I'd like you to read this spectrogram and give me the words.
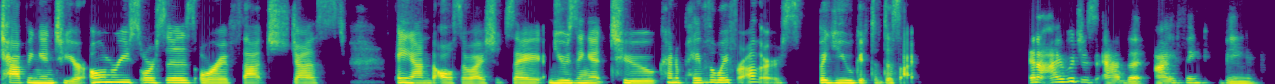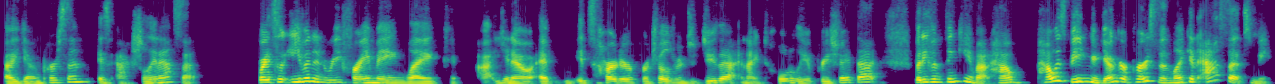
tapping into your own resources or if that's just and also, I should say, using it to kind of pave the way for others, but you get to decide. And I would just add that I think being a young person is actually an asset. Right. So even in reframing, like, uh, you know, it, it's harder for children to do that. And I totally appreciate that. But even thinking about how, how is being a younger person like an asset to me?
